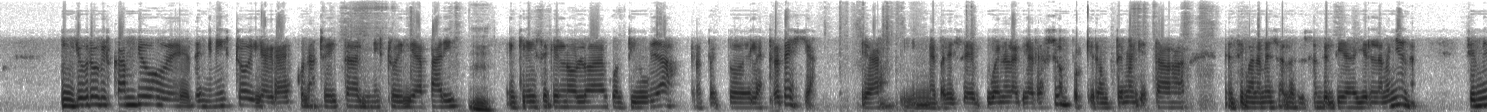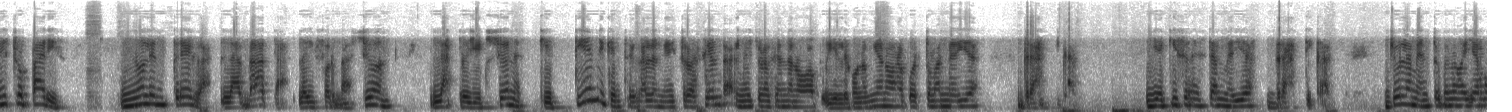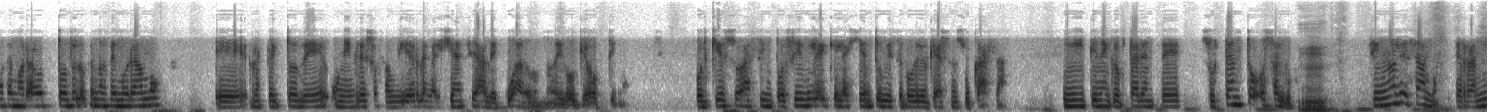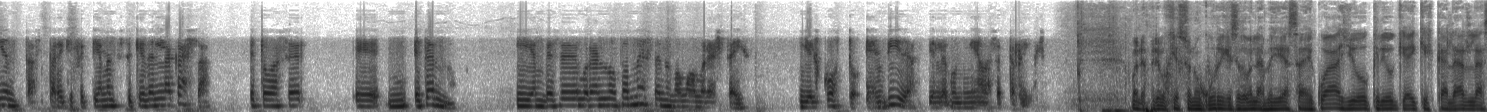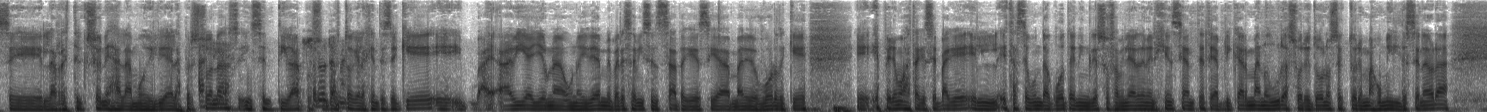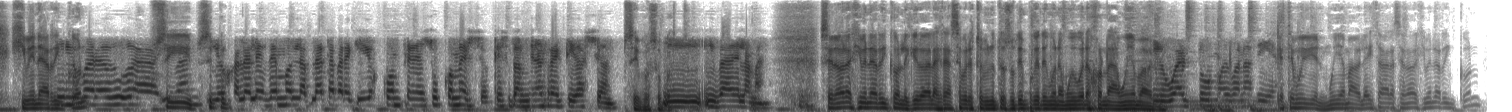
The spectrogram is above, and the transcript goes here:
Y yo creo que el cambio de, ministro, y agradezco la entrevista del ministro Ilia París, mm. en que dice que él no lo da continuidad respecto de la estrategia. ¿ya? Y me parece buena la aclaración, porque era un tema que estaba encima de la mesa en la sesión del día de ayer en la mañana. Si el ministro París no le entrega la data, la información, las proyecciones que tiene que entregarle al ministro de Hacienda, el ministro de Hacienda no va y la economía no van a poder tomar medidas drásticas. Y aquí se necesitan medidas drásticas. Yo lamento que nos hayamos demorado todo lo que nos demoramos eh, respecto de un ingreso familiar de emergencia adecuado, no digo que óptimo, porque eso hace imposible que la gente hubiese podido quedarse en su casa y tiene que optar entre sustento o salud. Mm si no les damos herramientas para que efectivamente se queden en la casa, esto va a ser eh, eterno. Y en vez de demorarnos dos meses, nos vamos a demorar seis. Y el costo en vida y en la economía va a ser terrible. Bueno, esperemos que eso no ocurra y que se tomen las medidas adecuadas. Yo creo que hay que escalar las, eh, las restricciones a la movilidad de las personas, incentivar, por supuesto, que la gente se quede. Eh, había ayer una, una, idea, me parece a mí sensata, que decía Mario Desbordes, que eh, esperemos hasta que se pague esta segunda cuota en ingreso familiar de emergencia antes de aplicar mano dura, sobre todo en los sectores más humildes. Senadora Jimena Rincón. Sin lugar a duda, sí, y ojalá les demos la plata para que ellos compren en sus comercios, que eso también es reactivación. Sí, por supuesto. Y, va de la mano. Senadora Jimena Rincón, le quiero dar las gracias por estos minutos de su tiempo, que tenga una muy buena jornada, muy amable. Igual tú, muy buenos días. Que esté muy bien, muy amable. Ahí estaba la senadora Jimena Rincón.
